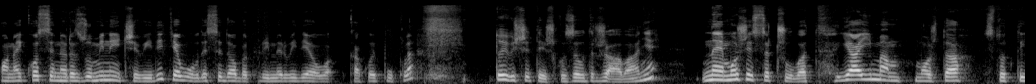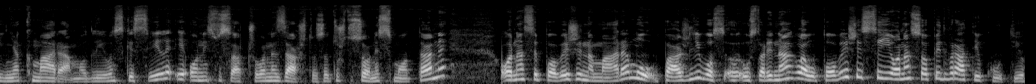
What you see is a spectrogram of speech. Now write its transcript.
onaj ko se ne razumi neće vidjeti, evo ovde se dobar primjer vidi ovo kako je pukla, to je više teško za održavanje, ne može sačuvat. Ja imam možda stotinjak maram od lionske svile i oni su sačuvane. Zašto? Zato što su one smotane, ona se poveže na maramu, pažljivo, u stvari na glavu poveže se i ona se opet vrati u kutiju.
